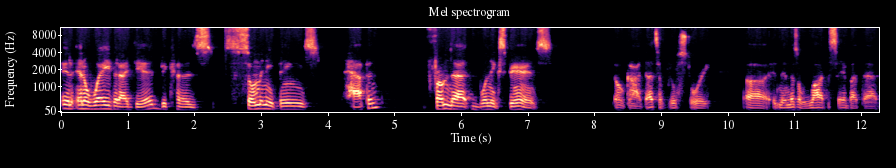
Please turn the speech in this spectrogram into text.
in in a way that I did because so many things happened from that one experience. Oh God, that's a real story. Uh, and then there's a lot to say about that.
